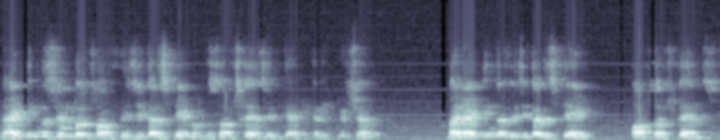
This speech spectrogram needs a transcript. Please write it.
writing the symbols of physical state of the substance in chemical equation, by writing the physical state of substance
